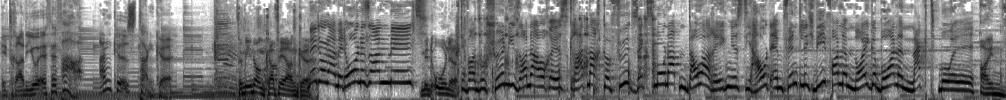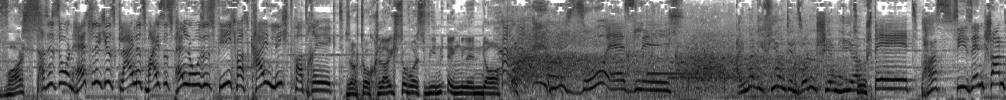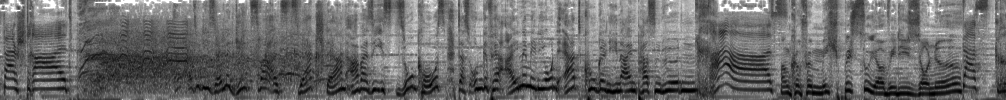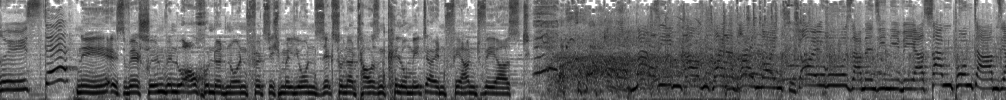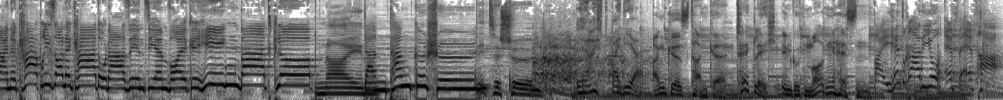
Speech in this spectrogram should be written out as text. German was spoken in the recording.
Hitradio FFH. Ankes Tanke. Für mich noch einen Kaffee, Anke. Mit oder mit ohne Sonnenmilch? Mit ohne. Stefan, so schön die Sonne auch ist, gerade nach gefühlt sechs Monaten Dauerregen ist die Haut empfindlich wie von einem neugeborenen Nacktmull. Ein was? Das ist so ein hässliches, kleines, weißes, fellloses Viech, was kein Licht verträgt. Sag doch gleich sowas wie ein Engländer. Nicht so hässlich. Einmal die vier und den Sonnenschirm hier. Zu spät. Was? Sie sind schon verstrahlt. Also die Sonne gilt zwar als Zwergstern, aber sie ist so groß, dass ungefähr eine Million Erdkugeln hineinpassen würden. Krass. Anke, für mich bist du ja wie die Sonne. Das Größte? Nee, es wäre schön, wenn du auch 149 Millionen 600.000 Kilometer entfernt wärst. Macht 7.293 Euro. Sammeln Sie Nivea Sun-Punkte. Haben Sie eine Capri-Sonne-Card oder sind Sie im Wolke-Hegen-Bad Club? Nein. Dann danke schön. Bitteschön. Läuft bei dir. Ankes Tanke. Täglich in Guten Morgen Hessen. Bei Hitradio FFH.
